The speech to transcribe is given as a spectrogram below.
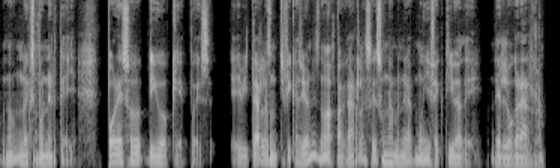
¿no? no exponerte a ella. Por eso digo que pues evitar las notificaciones, no apagarlas es una manera muy efectiva de, lograrlo.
